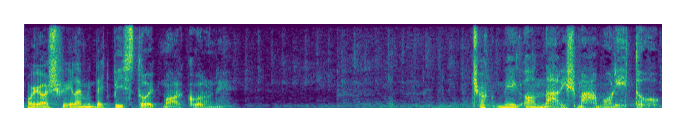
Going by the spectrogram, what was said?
Olyasféle, mint egy pisztolyt markolni. Csak még annál is mámorítóbb.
